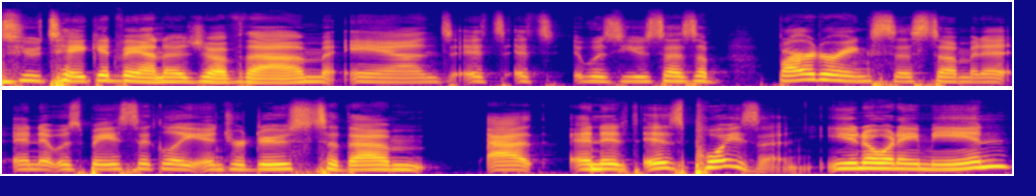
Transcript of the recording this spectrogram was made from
to take advantage of them, and it's it's it was used as a bartering system, and it and it was basically introduced to them at and it is poison. You know what I mean?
